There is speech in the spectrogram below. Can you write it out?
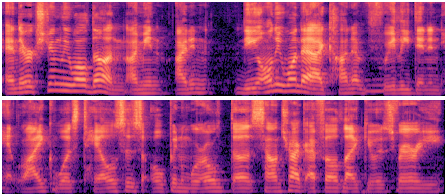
and they're extremely well done. I mean, I didn't the only one that I kind of really didn't hit like was Tails' open world uh, soundtrack. I felt like it was very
